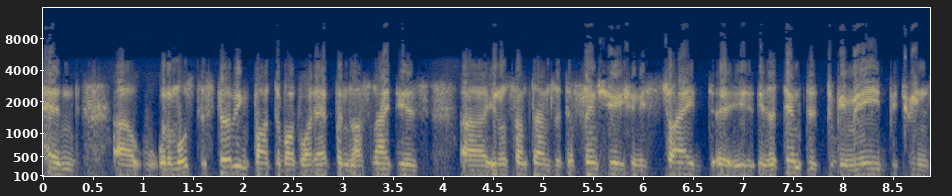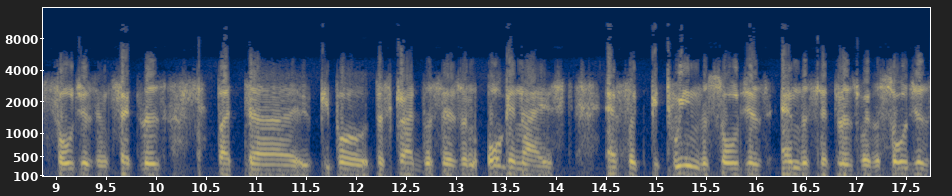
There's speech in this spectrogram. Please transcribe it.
And uh, the most disturbing part about what happened last night is, uh, you know, sometimes a differentiation is tried, uh, is, is attempted to be made between soldiers and settlers, but uh, people describe this as an organized effort between the soldiers and the settlers, where the soldiers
